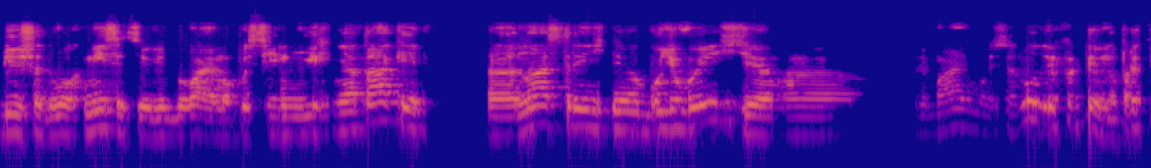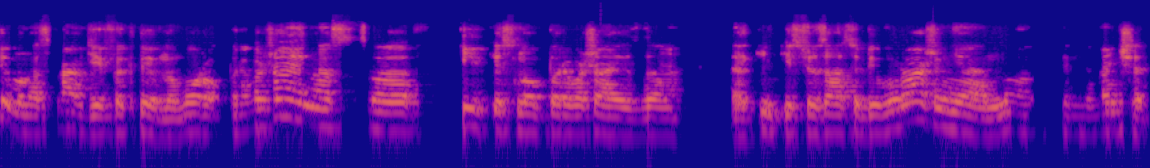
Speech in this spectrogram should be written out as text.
більше двох місяців відбуваємо постійні їхні атаки. Е, Настрій е, бойовий. е, Тримаємося. Ну ефективно працюємо насправді ефективно. Ворог переважає нас е, кількісно, переважає за е, кількістю засобів ураження. Ну тим не менше,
